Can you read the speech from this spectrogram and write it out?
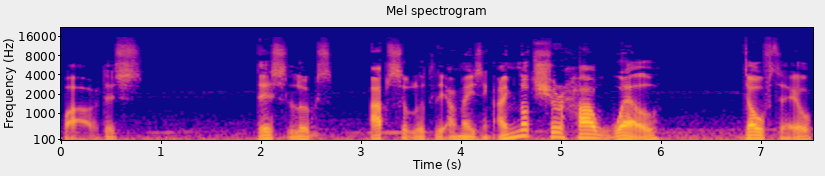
Wow, this this looks absolutely amazing. I'm not sure how well Dovetail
